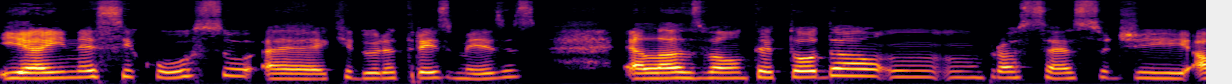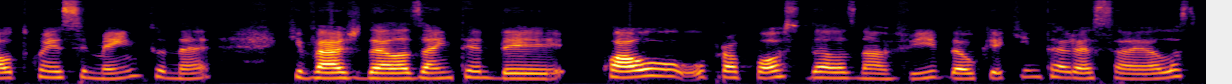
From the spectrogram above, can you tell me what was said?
E aí, nesse curso, é, que dura três meses, elas vão ter todo um, um, processo de autoconhecimento, né? Que vai ajudar elas a entender qual o propósito delas na vida, o que, que interessa a elas,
